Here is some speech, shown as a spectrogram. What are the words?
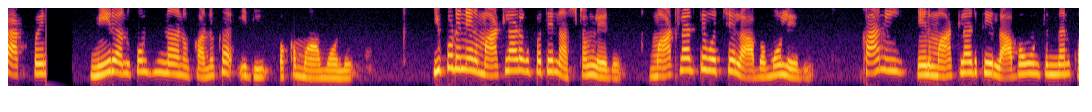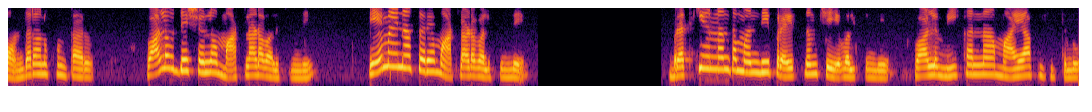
కాకపోయినా మీరు అనుకుంటున్నాను కనుక ఇది ఒక మామూలు. ఇప్పుడు నేను మాట్లాడకపోతే నష్టం లేదు మాట్లాడితే వచ్చే లాభమూ లేదు. కానీ నేను మాట్లాడితే లాభం ఉంటుందని కొందరు అనుకుంటారు. వాళ్ళ ఉద్దేశంలో మాట్లాడవలసింది. ఏమైనా సరే మాట్లాడవలసిందే. బ్రతికి ఉన్నంత మంది ప్రయత్నం చేయవలసిందే. వాళ్ళు మీకన్నా మాయాపిహితులు.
